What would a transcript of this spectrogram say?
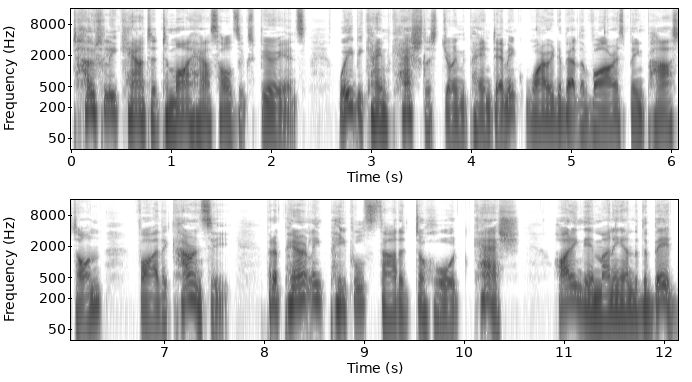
totally counter to my household's experience. We became cashless during the pandemic, worried about the virus being passed on via the currency. But apparently, people started to hoard cash, hiding their money under the bed,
